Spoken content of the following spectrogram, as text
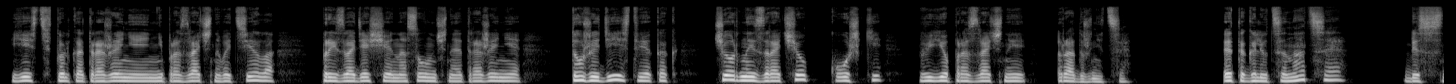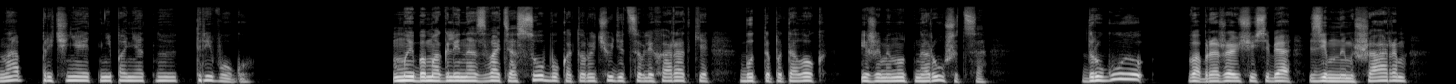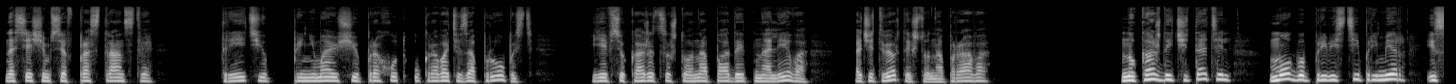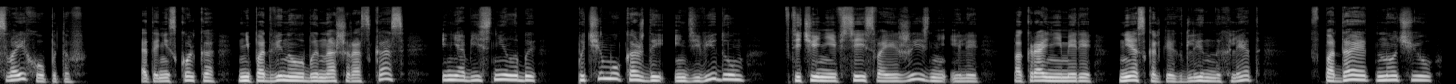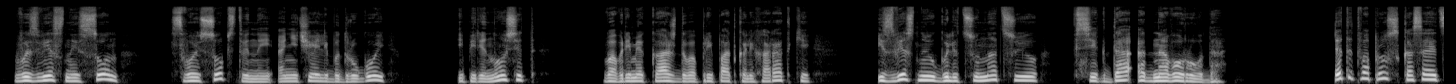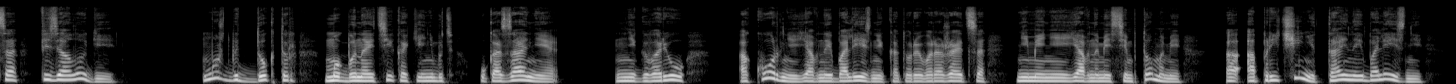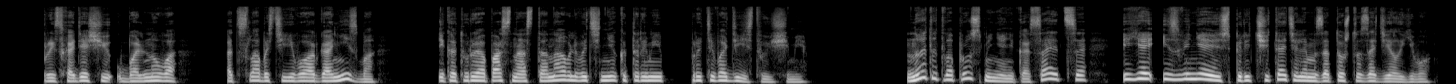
Есть только отражение непрозрачного тела, производящее на солнечное отражение то же действие, как черный зрачок кошки в ее прозрачной радужнице. Эта галлюцинация без сна причиняет непонятную тревогу. Мы бы могли назвать особу, которая чудится в лихорадке, будто потолок ежеминутно рушится, другую, воображающую себя земным шаром, носящимся в пространстве, третью, принимающую проход у кровати за пропасть — Ей все кажется, что она падает налево, а четвертой, что направо. Но каждый читатель мог бы привести пример из своих опытов. Это нисколько не подвинуло бы наш рассказ и не объяснило бы, почему каждый индивидуум в течение всей своей жизни или, по крайней мере, нескольких длинных лет впадает ночью в известный сон, свой собственный, а не чей-либо другой, и переносит во время каждого припадка лихорадки известную галлюцинацию всегда одного рода. Этот вопрос касается физиологии. Может быть, доктор мог бы найти какие-нибудь указания, не говорю о корне явной болезни, которая выражается не менее явными симптомами, а о причине тайной болезни, происходящей у больного от слабости его организма и которую опасно останавливать некоторыми противодействующими. Но этот вопрос меня не касается, и я извиняюсь перед читателем за то, что задел его.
